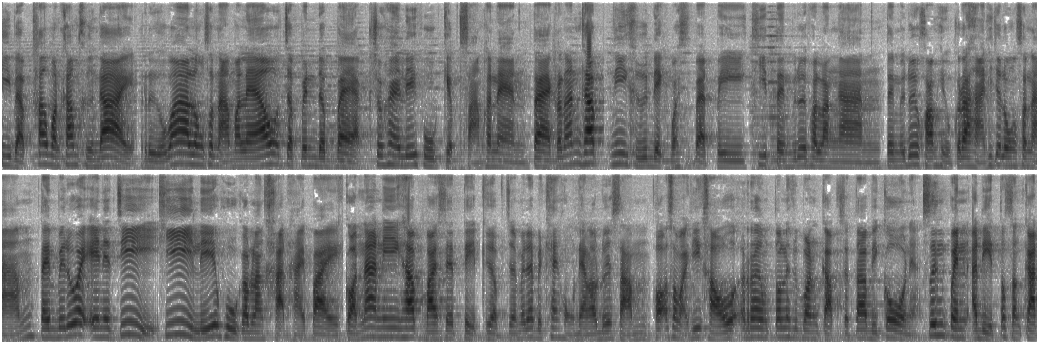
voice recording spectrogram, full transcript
ดีแบบข้ามวันข้ามคืนได้ หรือว่าลงสนามมาแล้วจะเป็นเดอะแบกช่วยให้ลิเวอร์พูลเก็บ 3 คะแนน แต่กระนั้นครับนี่คือเด็กวัย18 ปีที่เต็มไปด้วยพลังงาน เต็มไปด้วยความหิวกระหายที่จะลงสนาม เต็มไปด้วย energy ที่ลิเวอร์พูลกำลังขาดหายไป ก่อนหน้านี้ครับไบเซติดเกือบจะไม่ได้เป็นแข้งของแดงเราด้วยซ้ำเพราะสมัยที่เขาเริ่มต้นเล่นฟุตบอลกับเซตาบิโก้เนี่ยซึ่งเป็นอดีตต้นสังกัด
